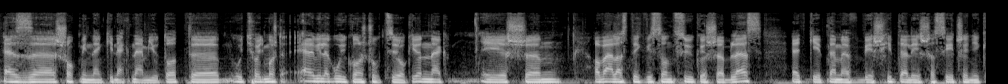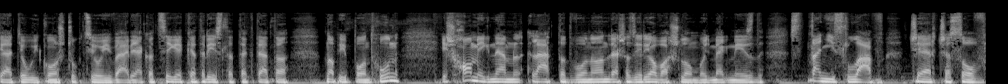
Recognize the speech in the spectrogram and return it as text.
ez sok mindenkinek nem jutott, úgyhogy most elvileg új konstrukciók jönnek, és a választék viszont szűkösebb lesz, egy-két MFB-s hitel és a Széchenyi kártya új konstrukciói várják a cégeket, részletek tehát a napi.hu-n, és ha még nem láttad volna, András, azért javaslom, hogy megnézd Stanislav Csercseszov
